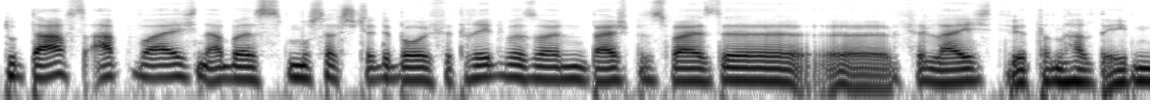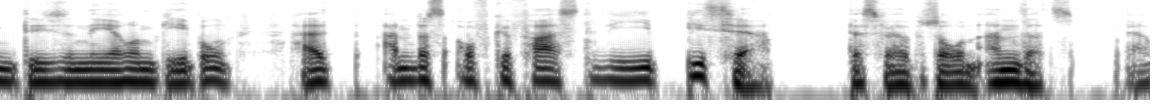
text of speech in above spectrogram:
du darfst abweichen, aber es muss halt städtebaulich vertretbar sein. Beispielsweise äh, vielleicht wird dann halt eben diese nähere Umgebung halt anders aufgefasst wie bisher. Das wäre so ein Ansatz. Ja.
